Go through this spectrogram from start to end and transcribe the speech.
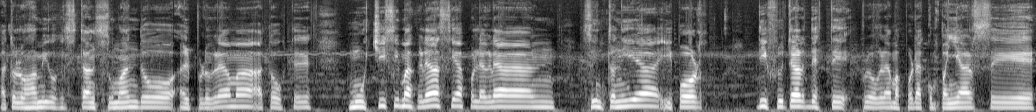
a todos los amigos que se están sumando al programa, a todos ustedes. Muchísimas gracias por la gran sintonía y por disfrutar de este programa, por acompañarse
